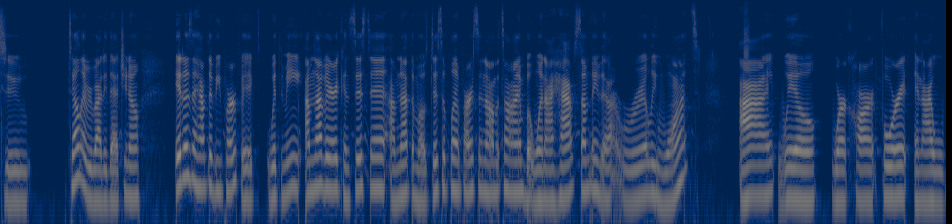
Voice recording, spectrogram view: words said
to tell everybody that, you know, it doesn't have to be perfect. With me, I'm not very consistent. I'm not the most disciplined person all the time, but when I have something that I really want, I will work hard for it and I will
